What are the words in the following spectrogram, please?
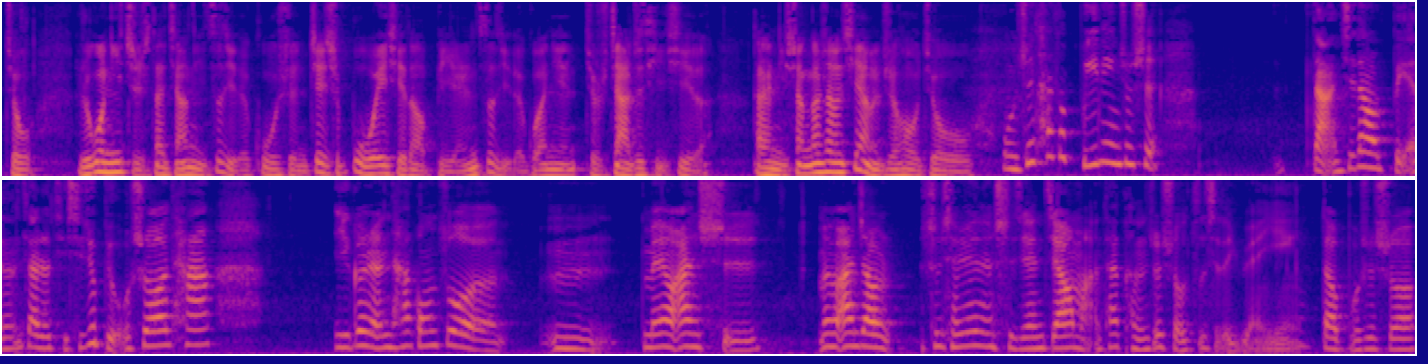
就如果你只是在讲你自己的故事，这是不威胁到别人自己的观念，就是价值体系的。但是你上纲上线了之后就，我觉得他都不一定就是打击到别人的价值体系。就比如说他一个人，他工作嗯没有按时没有按照之前约定的时间交嘛，他可能就是有自己的原因，倒不是说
